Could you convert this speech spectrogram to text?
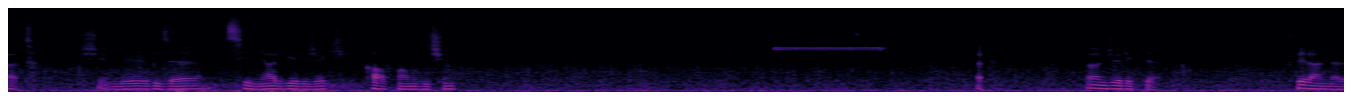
Evet. Şimdi bize sinyal gelecek kalkmamız için. Evet. Öncelikle frenleri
